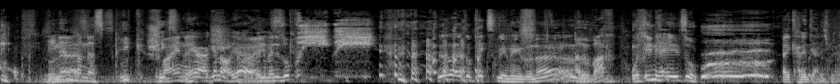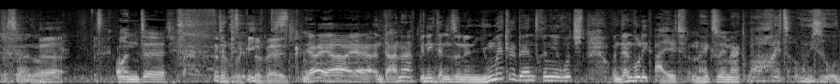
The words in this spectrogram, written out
Wie nennt man das? Pick, Schweine? Ja, genau, ja. Wenn, wenn du so. Das ist halt so Pick Screaming, so, ne? Also, wach? Und Inhale so. Ich kann das ja nicht mehr. Das also. Und äh, Verrückte Welt. ja, ja, ja. Und danach bin ich dann in so eine New Metal Band drin gerutscht und dann wurde ich alt. Und dann habe ich so gemerkt, boah, jetzt irgendwie so.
